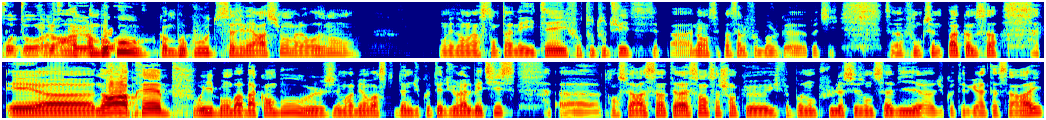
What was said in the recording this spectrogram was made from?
trop tôt alors que Comme beaucoup, comme beaucoup de sa génération, malheureusement. On est dans l'instantanéité, il faut tout tout de suite. C'est pas, non, c'est pas ça le football euh, petit. Ça fonctionne pas comme ça. Et euh, non, après, pff, oui, bon bah Bakambu, j'aimerais bien voir ce qu'il donne du côté du Real Betis. Euh, transfert assez intéressant, sachant qu'il fait pas non plus la saison de sa vie euh, du côté de Galatasaray.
